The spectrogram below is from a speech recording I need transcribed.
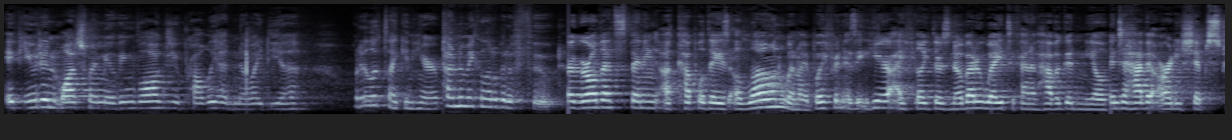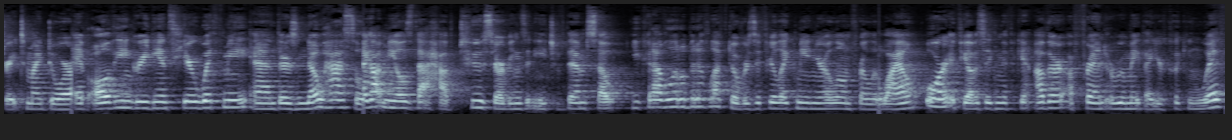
if you didn't watch my moving vlogs, you probably had no idea what it looked like in here. Time to make a little bit of food. For a girl that's spending a couple days alone when my boyfriend isn't here, I feel like there's no better way to kind of have a good meal than to have it already shipped straight to my door. I have all the ingredients here with me and there's no hassle. I got meals that have two servings in each of them, so you could have a little bit of leftovers if you're like me and you're alone for a little while, or if you have a significant other, a friend, a roommate that you're cooking with,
